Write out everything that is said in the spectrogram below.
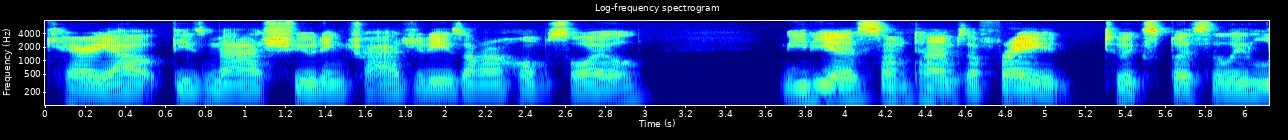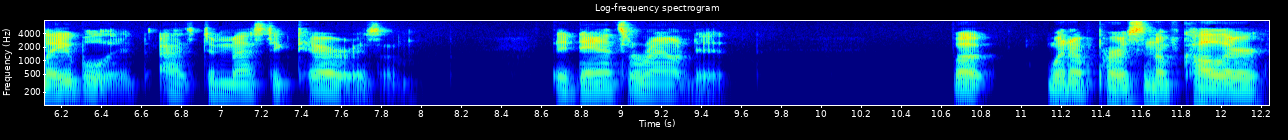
carry out these mass shooting tragedies on our home soil, media is sometimes afraid to explicitly label it as domestic terrorism. They dance around it. But when a person of color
